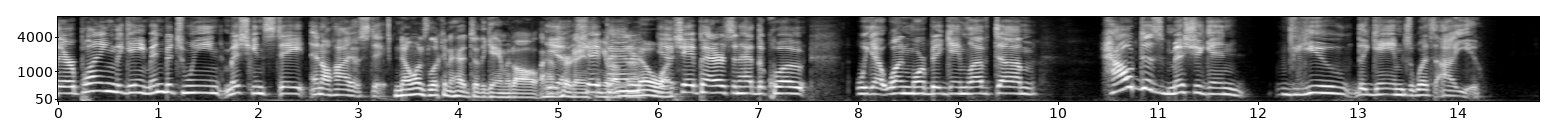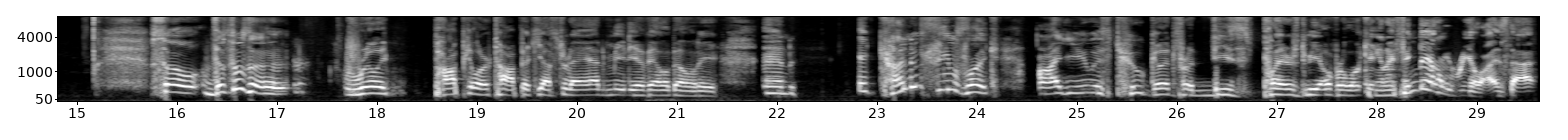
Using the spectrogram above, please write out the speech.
they're playing the game in between Michigan State and Ohio State. No one's looking ahead to the game at all. I haven't heard anything Shea about Patter- No one. Yeah, Shea Patterson had the quote. We got one more big game left. Um, how does Michigan view the games with IU? So this was a really popular topic yesterday at media availability, and it kind of seems like IU is too good for these players to be overlooking, and I think they all realize that.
